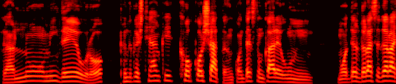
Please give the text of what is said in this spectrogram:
la 9000 de euro pentru că știam că e cocoșată, în contextul în care un model de la se dă la 15.000.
